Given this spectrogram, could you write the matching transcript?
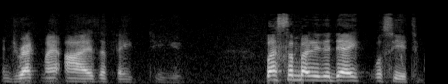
and direct my eyes of faith to you. Bless somebody today. We'll see you tomorrow.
